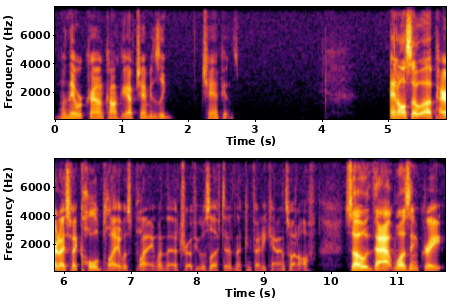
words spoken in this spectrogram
when they were crowned CONCACAF Champions League champions. And also, uh, Paradise by Coldplay was playing when the trophy was lifted and the confetti cannons went off. So that wasn't great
